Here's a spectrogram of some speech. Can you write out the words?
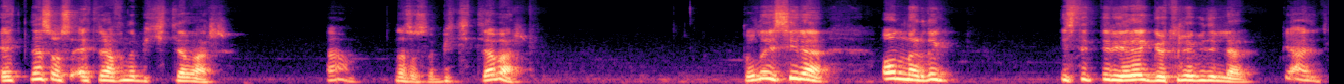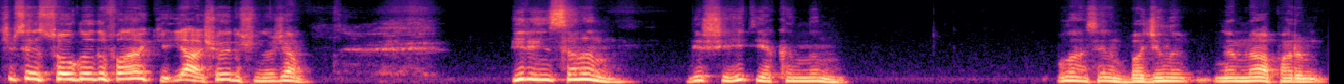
Et, nasıl olsa etrafında bir kitle var. Tamam Nasıl olsa bir kitle var. Dolayısıyla onları da istedikleri yere götürebilirler. Yani kimsenin sorguladığı falan yok ki. Ya şöyle düşün hocam. Bir insanın, bir şehit yakınının ulan senin bacını ne yaparım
